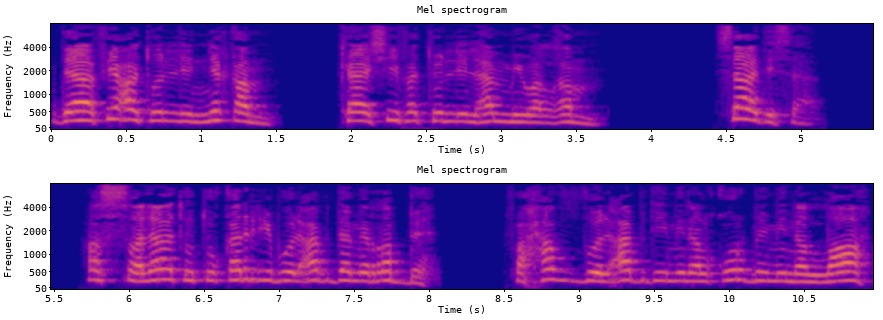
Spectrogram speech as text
دافعة للنقم كاشفة للهم والغم. سادسا الصلاة تقرب العبد من ربه فحظ العبد من القرب من الله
